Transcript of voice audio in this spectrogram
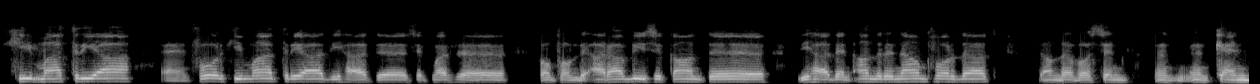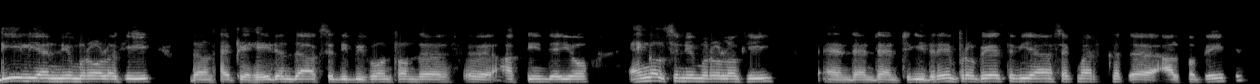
Gematria. En voor Gematria, die had, zeg maar, van, van de Arabische kant, die had een andere naam voor dat. Dan dat was een, een, een Candelian numerologie. Dan heb je hedendaagse, die begon van de eh, 18e eeuw, Engelse numerologie. En dan, dan iedereen probeert via, zeg maar, het uh, alfabeten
